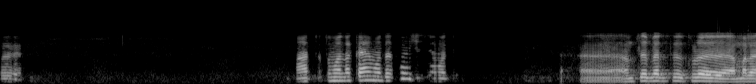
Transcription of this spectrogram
बर. आता तुम्हाला काय मदत पाहिजे त्यामध्ये आमचं बरं तर थोडं आम्हाला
